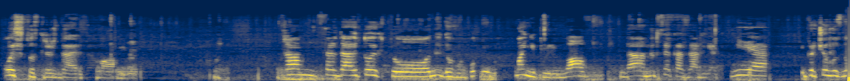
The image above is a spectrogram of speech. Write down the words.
Ось хто страждає за вами. Там страждає той, хто не договорив, маніпулював, да, не все казав, як є. І причому знову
